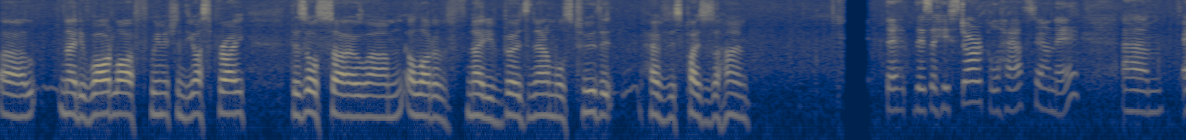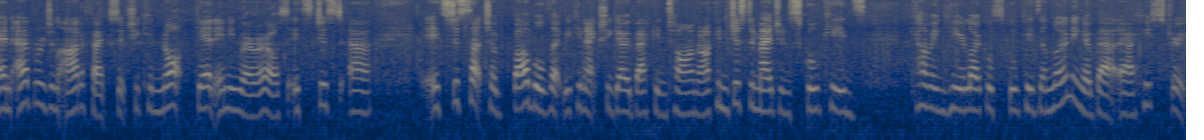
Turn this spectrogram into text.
uh, native wildlife. We mentioned the osprey. There's also um, a lot of native birds and animals too that have this place as a home. There's a historical house down there um, and Aboriginal artefacts that you cannot get anywhere else. It's just uh, it's just such a bubble that we can actually go back in time. And I can just imagine school kids coming here, local school kids, and learning about our history.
